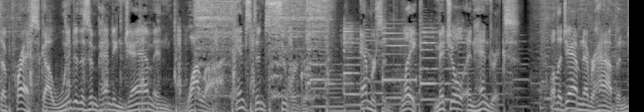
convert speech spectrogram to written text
The press got wind of this impending jam, and voila, instant supergroup. Emerson, Lake, Mitchell, and Hendrix. While the jam never happened.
